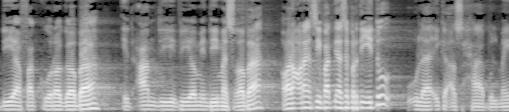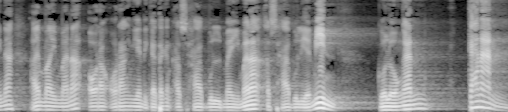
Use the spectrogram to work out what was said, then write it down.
dia fakuragabah id'am di fi di masghaba orang-orang sifatnya seperti itu ulaika ashabul maina. Maimana? Orang-orang yang dikatakan ashabul maimana ashabul yamin. Golongan kanan.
